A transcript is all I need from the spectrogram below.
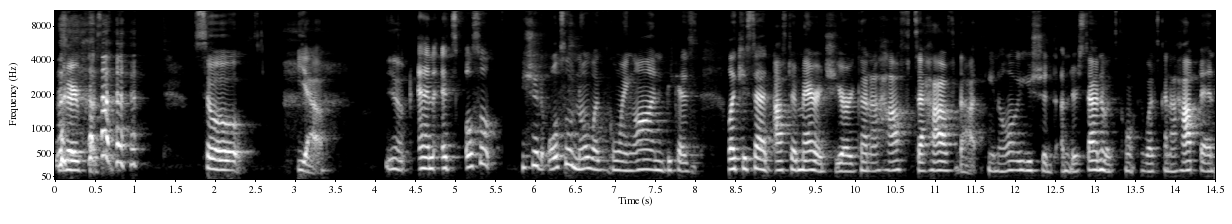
very present. so yeah. Yeah. And it's also, you should also know what's going on because, like you said, after marriage, you're gonna have to have that. You know, you should understand what's going, what's gonna happen,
